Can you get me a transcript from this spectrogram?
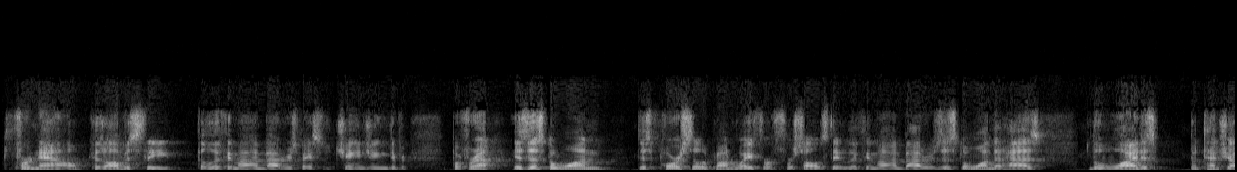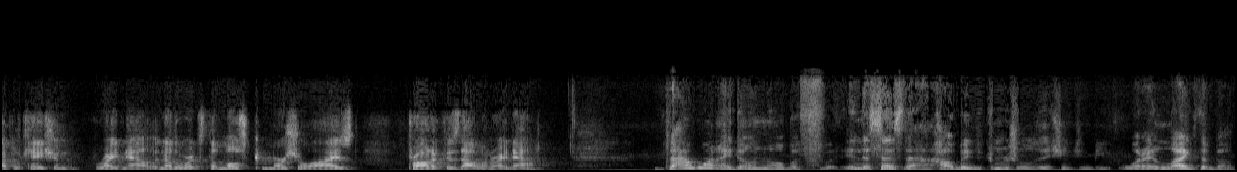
for now, because obviously the lithium ion battery space is changing different, but for now, is this the one, this porous silicon wafer for solid state lithium ion batteries, is this the one that has the widest potential application right now? In other words, the most commercialized product is that one right now? That one I don't know, but in the sense that how big the commercialization can be. What I liked about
